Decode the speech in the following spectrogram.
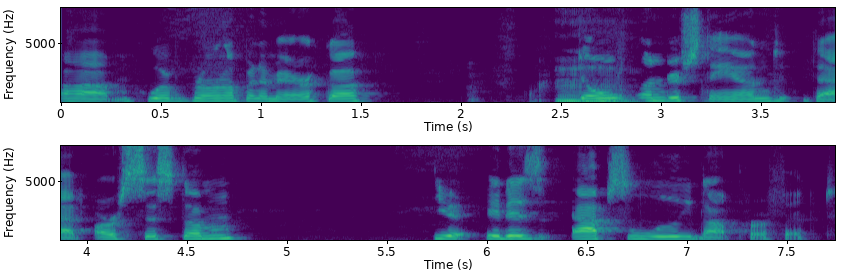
um, who have grown up in America don't Mhm. understand that our system it is absolutely not perfect.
